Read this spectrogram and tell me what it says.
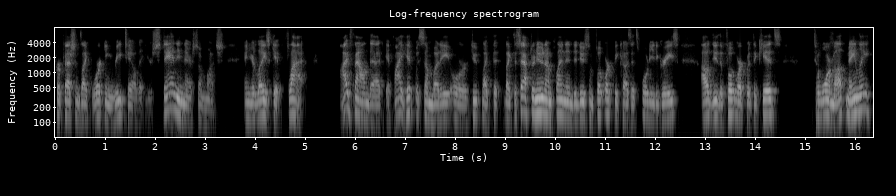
professions like working retail that you're standing there so much and your legs get flat. I found that if I hit with somebody or do like the, like this afternoon, I'm planning to do some footwork because it's 40 degrees. I'll do the footwork with the kids to warm up mainly.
